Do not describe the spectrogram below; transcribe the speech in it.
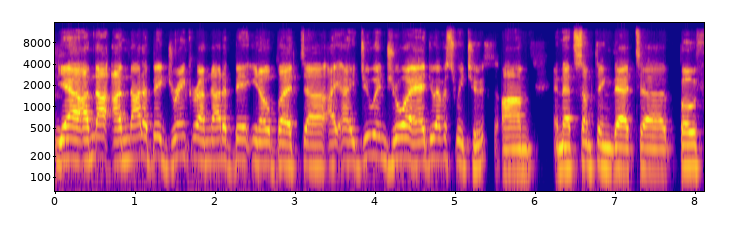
yeah, I'm not. I'm not a big drinker. I'm not a bit, you know, but uh, I, I, do enjoy. I do have a sweet tooth, um, and that's something that uh, both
